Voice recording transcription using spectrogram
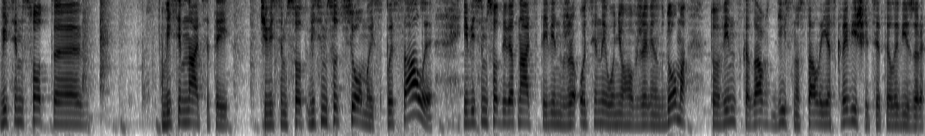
800 е, 18 чи 800, 807 списали, і 819 він вже оцінив, у нього вже він вдома, то він сказав, дійсно стали яскравіші ці телевізори.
